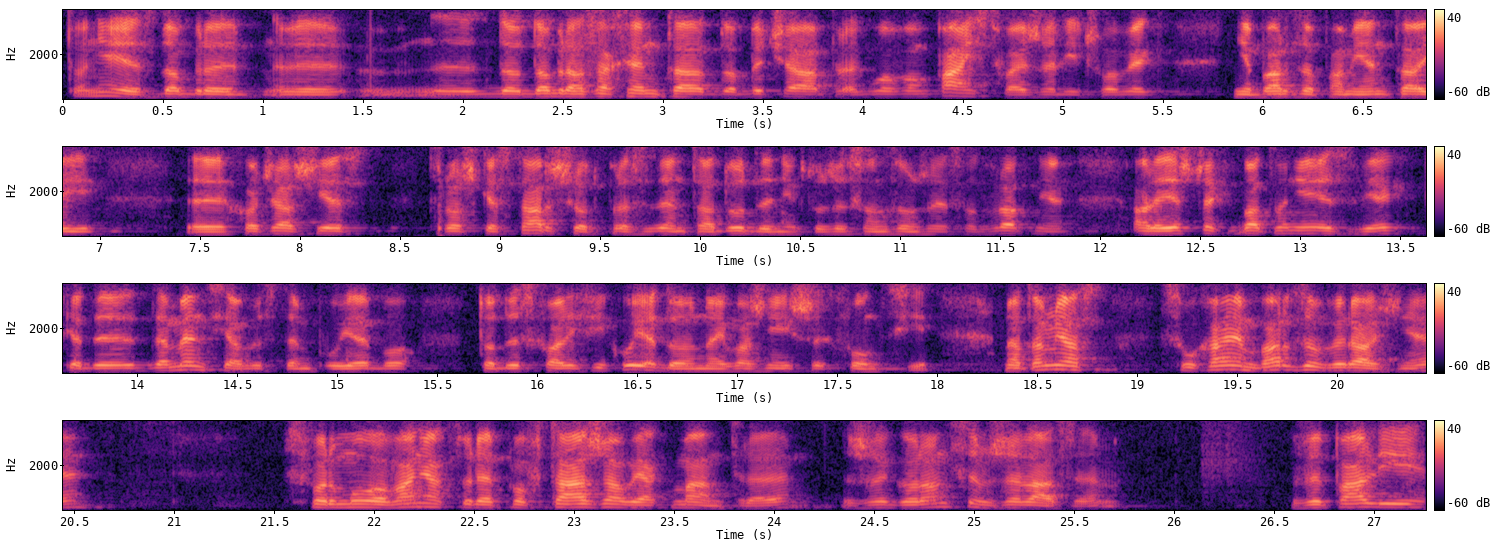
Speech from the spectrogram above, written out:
To nie jest dobry, y, y, do, dobra zachęta do bycia głową państwa, jeżeli człowiek nie bardzo pamięta i y, chociaż jest troszkę starszy od prezydenta Dudy, niektórzy sądzą, że jest odwrotnie, ale jeszcze chyba to nie jest wiek, kiedy demencja występuje, bo to dyskwalifikuje do najważniejszych funkcji. Natomiast słuchałem bardzo wyraźnie sformułowania, które powtarzał jak mantrę, że gorącym żelazem wypali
